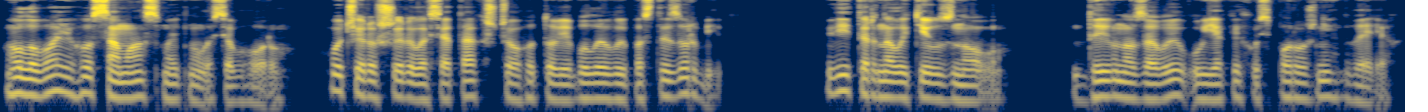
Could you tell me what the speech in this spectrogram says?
голова його сама смикнулася вгору, очі розширилися так, що готові були випасти з орбіт. Вітер налетів знову, дивно завив у якихось порожніх дверях,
